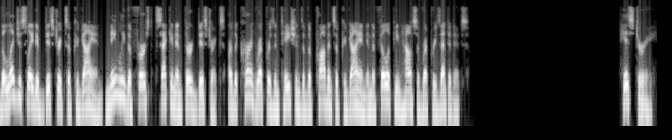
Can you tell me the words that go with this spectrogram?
The legislative districts of Cagayan, namely the 1st, 2nd and 3rd districts, are the current representations of the province of Cagayan in the Philippine House of Representatives. History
